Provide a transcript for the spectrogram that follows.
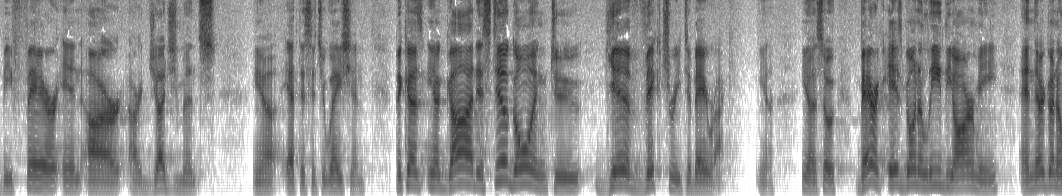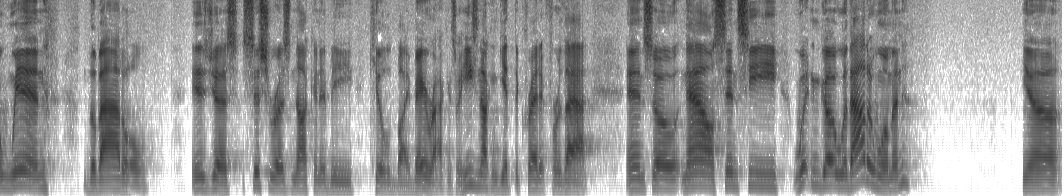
be fair in our, our judgments, you know, at the situation. Because, you know, God is still going to give victory to Barak. You know, you know, so Barak is going to lead the army and they're going to win the battle. Is just Sisera's not going to be killed by Barak. And so he's not going to get the credit for that. And so now, since he wouldn't go without a woman, you know,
